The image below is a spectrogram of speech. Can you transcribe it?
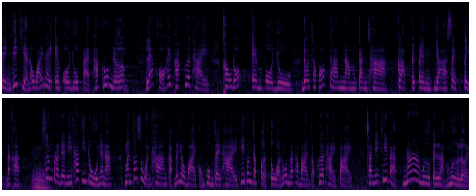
สิ่งที่เขียนเอาไว้ใน MOU 8 พักร่วมเดิม และขอให้พักเพื่อไทยเคารพ MOU โดยเฉพาะการนำกัญชากลับไปเป็นยาเสพติดนะคะ ซึ่งประเด็นนี้ถ้าที่ดูเนี่ยนะมันก็สวนทางกับนโยบายของภูมิใจไทยที่เพิ่งจะเปิดตัวร่วมรัฐบาลกับเพื่อไทยไป ชนิดที่แบบหน้ามือเป็นหลังมือเลย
